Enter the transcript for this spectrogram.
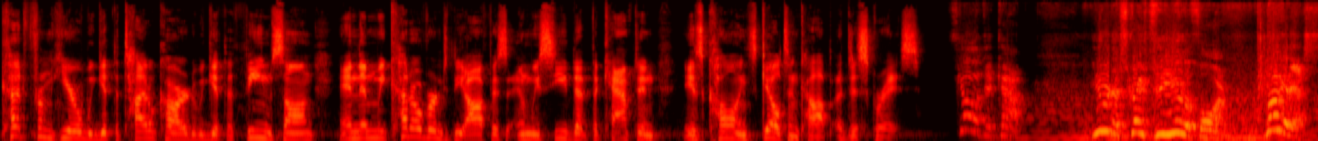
cut from here, we get the title card, we get the theme song, and then we cut over into the office and we see that the captain is calling Skeleton Cop a disgrace. Skeleton Cop! You're a disgrace to the uniform! Look at this!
